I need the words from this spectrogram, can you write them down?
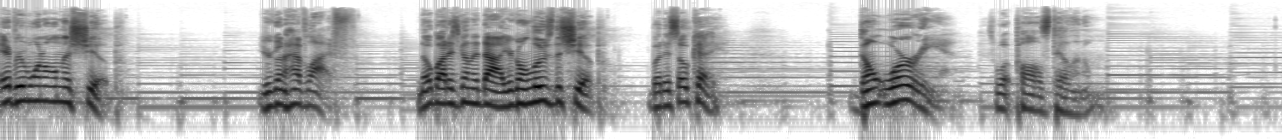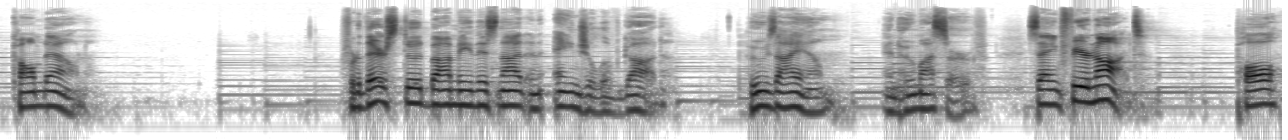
everyone on this ship. You're going to have life. Nobody's going to die. You're going to lose the ship, but it's okay. Don't worry, is what Paul's telling them. Calm down. For there stood by me this night an angel of God, whose I am and whom I serve, saying, Fear not, Paul,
